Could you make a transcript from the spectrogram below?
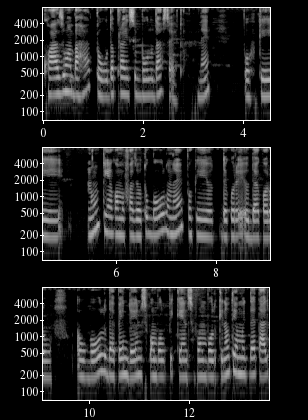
quase uma barra toda para esse bolo dar certo, né? Porque não tinha como fazer outro bolo, né? Porque eu decorei, eu decoro o bolo dependendo se for um bolo pequeno, se for um bolo que não tenha muito detalhe,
